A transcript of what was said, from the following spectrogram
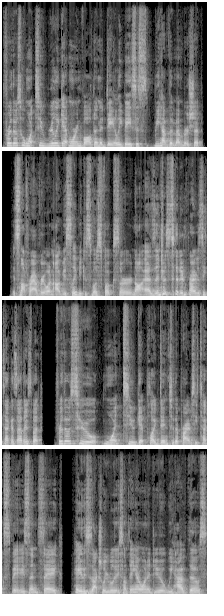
for those who want to really get more involved on a daily basis we have the membership it's not for everyone, obviously, because most folks are not as interested in privacy tech as others. But for those who want to get plugged into the privacy tech space and say, hey, this is actually really something I want to do, we have those.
